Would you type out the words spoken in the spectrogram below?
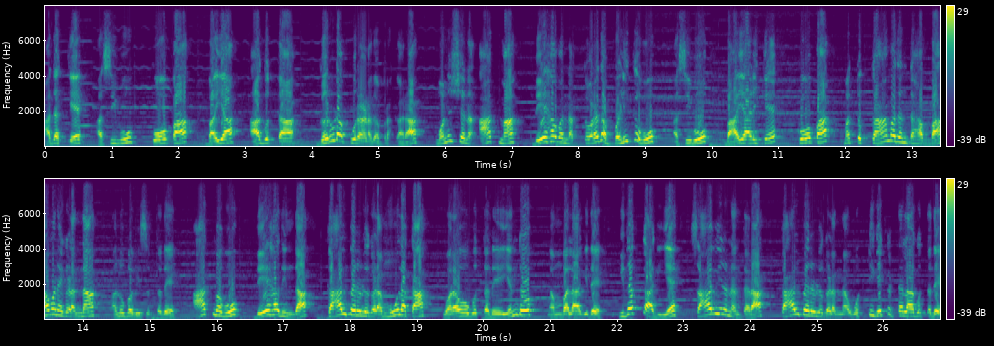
ಅದಕ್ಕೆ ಹಸಿವು, ಕೋಪ, ಭಯ ಆಗುತ್ತಾ? ಗರುಡ ಪುರಾಣದ ಪ್ರಕಾರ ಮನುಷ್ಯನ ಆತ್ಮ ದೇಹವನ್ನ ತೊರೆದ ಬಳಿಕವೂ ಹಸಿವು, ಬಾಯಾರಿಕೆ ಕೋಪ ಮತ್ತು ಕಾಮದಂತಹ ಭಾವನೆಗಳನ್ನ ಅನುಭವಿಸುತ್ತದೆ. ಆತ್ಮವು ದೇಹದಿಂದ ಕಾಲ್ಬೆರಳುಗಳ ಮೂಲಕ ಹೊರ ಹೋಗುತ್ತದೆ ಎಂದು ನಂಬಲಾಗಿದೆ. ಇದಕ್ಕಾಗಿಯೇ ಸಾವಿನ ನಂತರ ಕಾಲ್ಬೆರಳುಗಳನ್ನ ಒಟ್ಟಿಗೆ ಕಟ್ಟಲಾಗುತ್ತದೆ.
